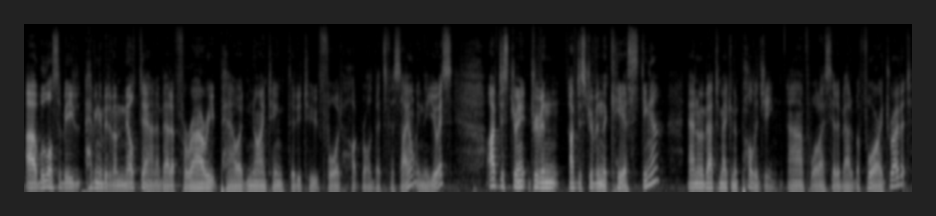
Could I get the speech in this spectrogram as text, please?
Uh, we'll also be having a bit of a meltdown about a Ferrari powered 1932 Ford hot rod that's for sale in the US. I've just dri- driven. I've just driven the Kia Stinger, and I'm about to make an apology uh, for what I said about it before I drove it.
